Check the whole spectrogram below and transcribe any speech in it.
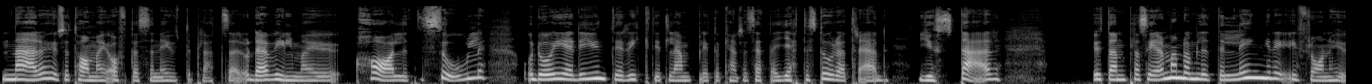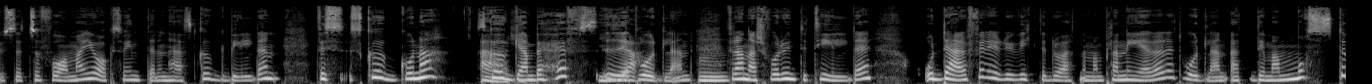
nära huset har man ju ofta sina uteplatser och där vill man ju ha lite sol. Och då är det ju inte riktigt lämpligt att kanske sätta jättestora träd just där. Utan placerar man dem lite längre ifrån huset så får man ju också inte den här skuggbilden. För skuggorna, Är. skuggan behövs i Ja. ett woodland. Mm. För annars får du inte till det. Och därför är det ju viktigt då att när man planerar ett woodland, att det man måste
